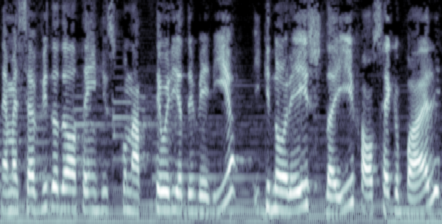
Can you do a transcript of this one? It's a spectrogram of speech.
né? Mas se a vida dela tá em risco na teoria deveria. Ignorei isso daí, falo, segue o baile.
